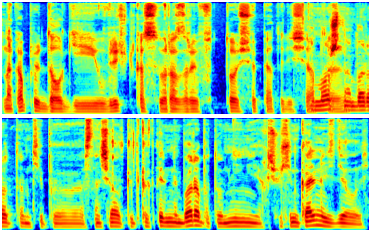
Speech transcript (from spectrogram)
накапливать долги, увеличить кассовый разрыв, то все пятое, десятое. А можешь, наоборот, там, типа, сначала открыть коктейльный бар, а потом, не-не, я хочу хинкальную сделать.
